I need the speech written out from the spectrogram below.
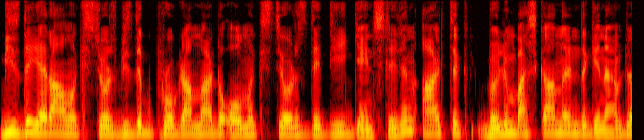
biz de yer almak istiyoruz, biz de bu programlarda olmak istiyoruz dediği gençlerin artık bölüm başkanlarında, genel müdür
